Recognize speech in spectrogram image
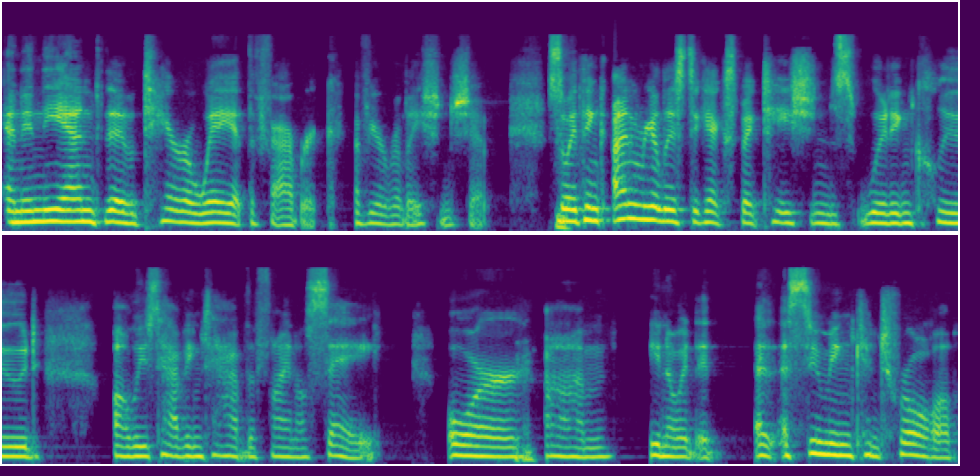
and in the end they'll tear away at the fabric of your relationship so hmm. i think unrealistic expectations would include always having to have the final say or okay. um, you know it, it assuming control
